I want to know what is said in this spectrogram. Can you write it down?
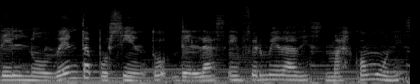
del 90% de las enfermedades más comunes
